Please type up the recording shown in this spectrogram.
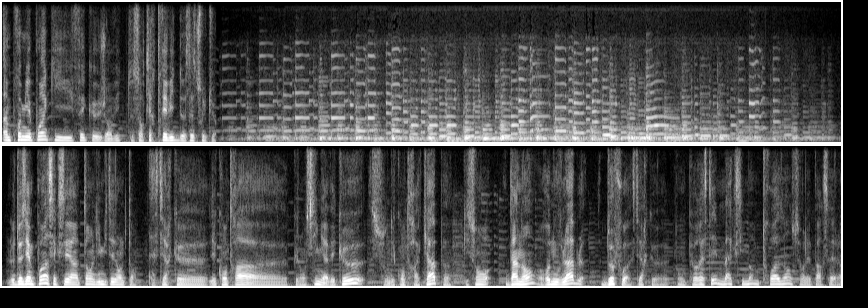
un premier point qui fait que j'ai envie de sortir très vite de cette structure. Le deuxième point, c'est que c'est un temps limité dans le temps. C'est-à-dire que les contrats euh, que l'on signe avec eux sont des contrats CAP qui sont d'un an, renouvelables deux fois. C'est-à-dire qu'on peut rester maximum trois ans sur les parcelles.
